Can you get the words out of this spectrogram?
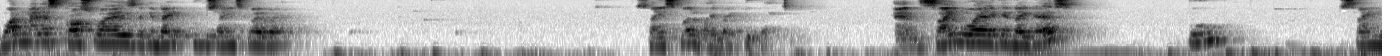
1 minus cos y is I can write 2 sine square y. Sine square y by 2 actually. And sine y I can write as 2 sine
